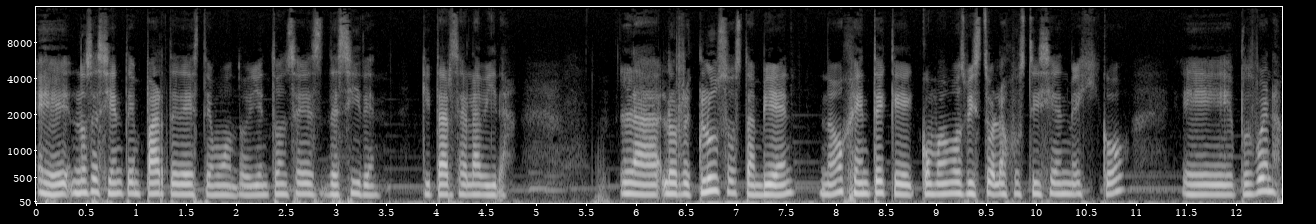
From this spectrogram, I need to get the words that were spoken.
eh, no se sienten parte de este mundo y entonces deciden quitarse la vida. La, los reclusos también, ¿no? Gente que, como hemos visto la justicia en México, eh, pues bueno,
